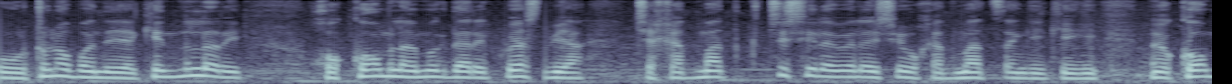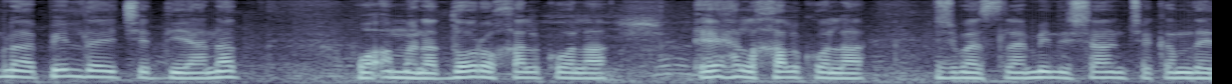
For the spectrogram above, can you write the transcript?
په وټونو باندې یقین نه لري خو کوم له موږ د ریکوست بیا چې خدمت څه شي لویل شي او خدمت څنګه کیږي نو کوم نه اپیل دی چې دیانت و امانتدار خلکو له اهل خلکو له جماعت اسلامي نشان چې کوم دی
